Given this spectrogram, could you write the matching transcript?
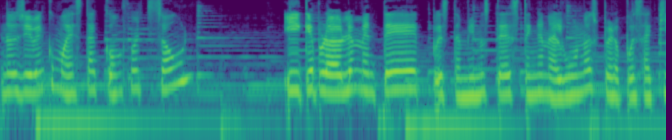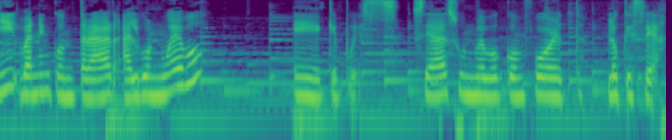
nos lleven como a esta comfort zone y que probablemente pues también ustedes tengan algunos, pero pues aquí van a encontrar algo nuevo eh, que pues sea su nuevo confort, lo que sea.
